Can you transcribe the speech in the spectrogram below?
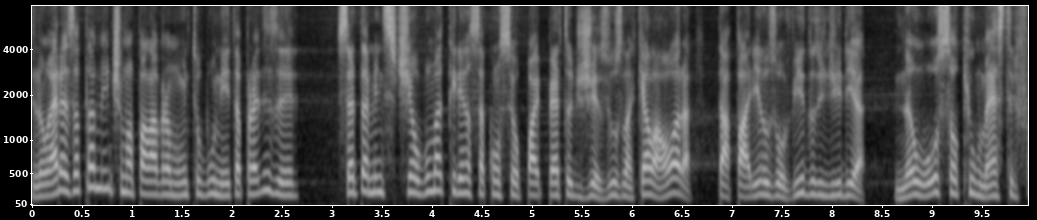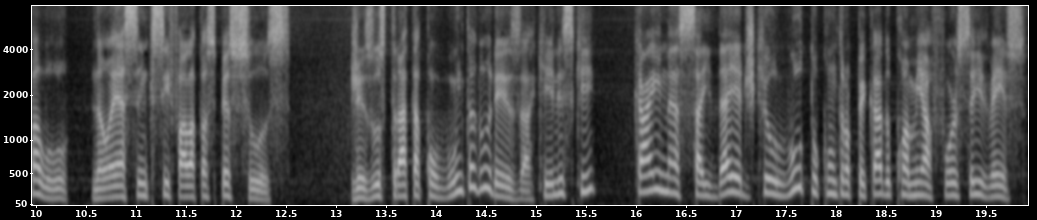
não era exatamente uma palavra muito bonita para dizer. Certamente, se tinha alguma criança com seu pai perto de Jesus naquela hora, taparia os ouvidos e diria: Não ouça o que o mestre falou. Não é assim que se fala com as pessoas. Jesus trata com muita dureza aqueles que caem nessa ideia de que eu luto contra o pecado com a minha força e venço.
